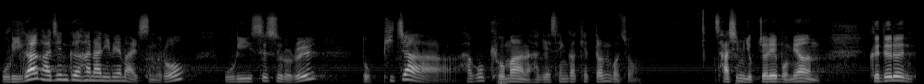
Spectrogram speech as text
우리가 가진 그 하나님의 말씀으로 우리 스스로를 높이자 하고 교만하게 생각했던 거죠. 46절에 보면 그들은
